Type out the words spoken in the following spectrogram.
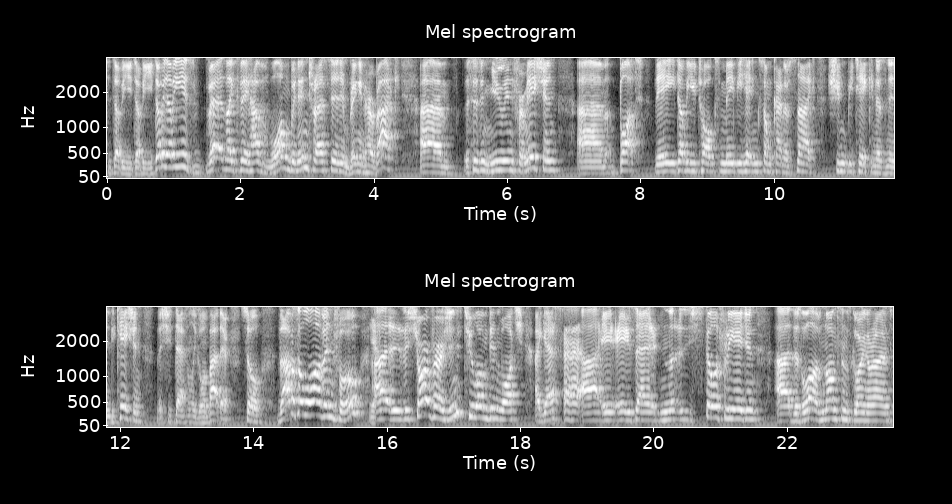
To WWE. WWE is ve- like they have long been interested in bringing her back. Um, this isn't new information, um, but the AEW talks may be hitting some kind of snag. Shouldn't be taken as an indication that she's definitely going back there. So that was a lot of info. Uh, the short version, too long didn't watch, I guess, uh, is uh, n- still a free agent. Uh, there's a lot of nonsense going around.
